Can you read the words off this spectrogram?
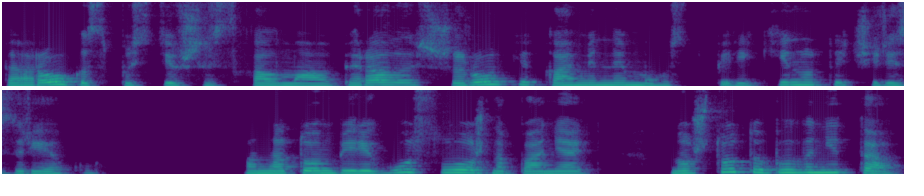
Дорога, спустившись с холма, упиралась в широкий каменный мост, перекинутый через реку. А на том берегу сложно понять, но что-то было не так.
